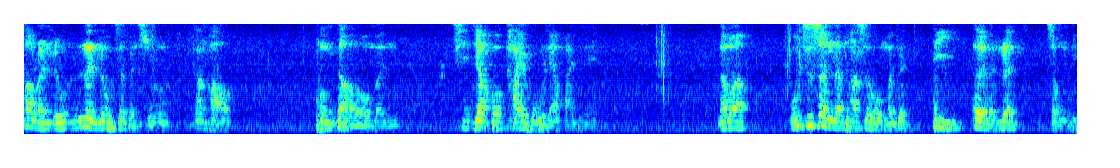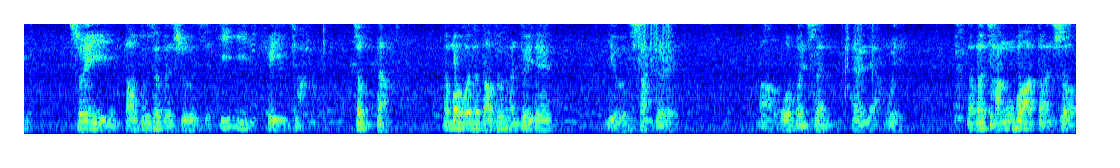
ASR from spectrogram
高人路认路》这本书。刚好碰到我们新加坡开户两百年，那么吴志胜呢，他是我们的第二任总理，所以导读这本书是意义非常重大。那么我的导读团队呢，有三个人，啊，我本身还有两位。那么长话短说，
